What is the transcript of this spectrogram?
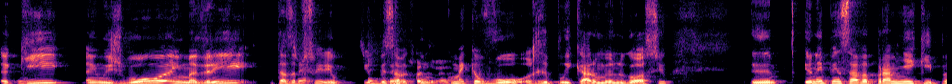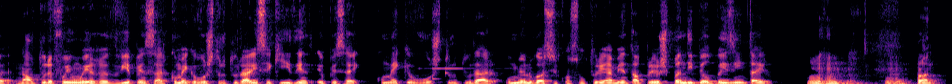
aqui, em Lisboa, em Madrid, estás a perceber? Eu, eu pensava, como, como, é que eu vou replicar o meu negócio? Eh, eu nem pensava para a minha equipa. Na altura foi um erro. Eu devia pensar como é que eu vou estruturar isso aqui dentro. Eu pensei, como é que eu vou estruturar o meu negócio de consultoria ambiental para eu expandir pelo país inteiro? Uhum, uhum. Pronto.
